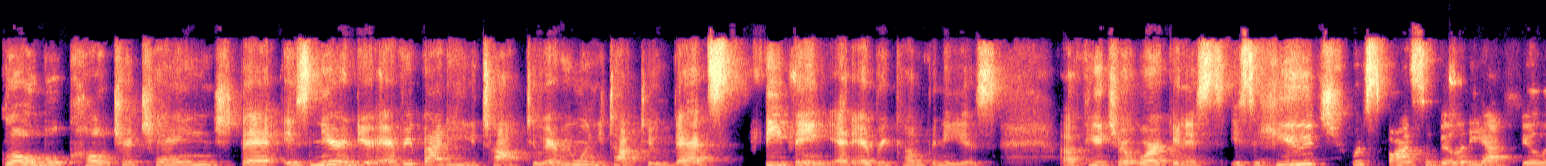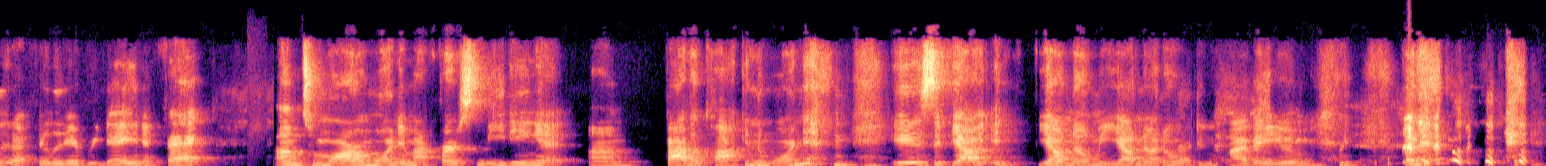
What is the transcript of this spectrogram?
global culture change that is near and dear. Everybody you talk to, everyone you talk to, that's the thing at every company is a future work. And it's, it's a huge responsibility. I feel it. I feel it every day. And in fact, um, tomorrow morning, my first meeting at um, five o'clock in the morning is if y'all and y'all know me, y'all know I don't right. do 5 a.m.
